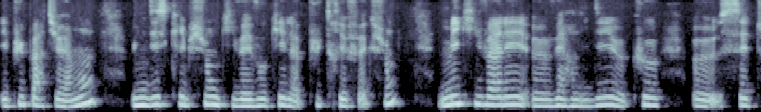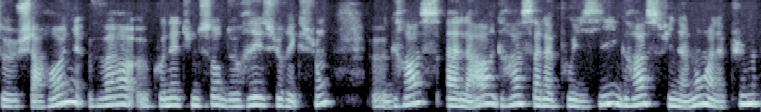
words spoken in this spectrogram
Et plus particulièrement, une description qui va évoquer la putréfaction, mais qui va aller euh, vers l'idée que euh, cette charogne va connaître une sorte de résurrection grâce à l'art, grâce à la poésie, grâce finalement à la plume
